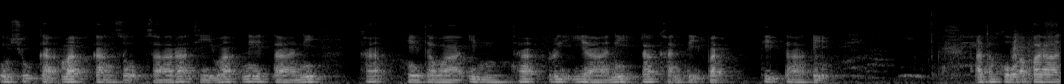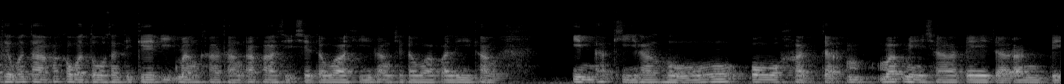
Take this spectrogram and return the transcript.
อุชุกะมะกังสุสารถีวะเนตานิคะเหตวาอินทริยานิรักขันติปัตติตาติอัตโขอปราเทวตาภควโตสันติเกอิมังคาถังอาภาสิเชตวาขีรังเชตวาปาลีคัง อินทขีรังโหโอหัจจะมะเมชาเตจารันติ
